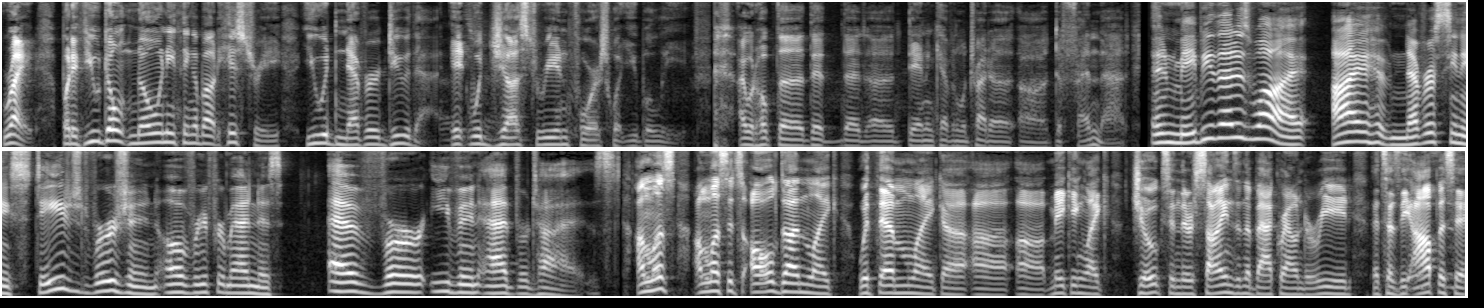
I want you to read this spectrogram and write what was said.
Right. But if you don't know anything about history, you would never do that. It would just reinforce what you believe. I would hope the, that that uh, Dan and Kevin would try to uh, defend that. And maybe that is why I have never seen a staged version of Reefer Madness ever even advertised. Unless unless it's all done like with them like uh uh uh making like jokes and there's signs in the background to read that says the opposite.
